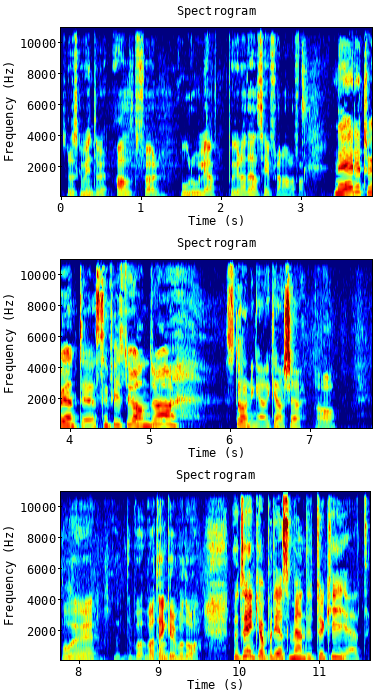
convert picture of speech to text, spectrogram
Så då ska vi inte vara alltför oroliga på grund av den siffran i alla fall? Nej, det tror jag inte. Sen finns det ju andra störningar kanske. Ja. Och, eh, vad tänker du på då? Då tänker jag på det som händer i Turkiet.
